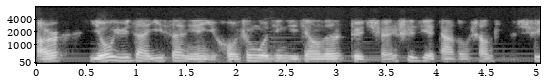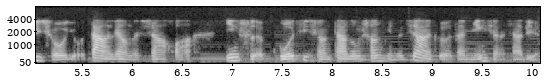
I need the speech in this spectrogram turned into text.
而。由于在一三年以后，中国经济降温，对全世界大宗商品需求有大量的下滑，因此国际上大宗商品的价格在明显的下跌。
